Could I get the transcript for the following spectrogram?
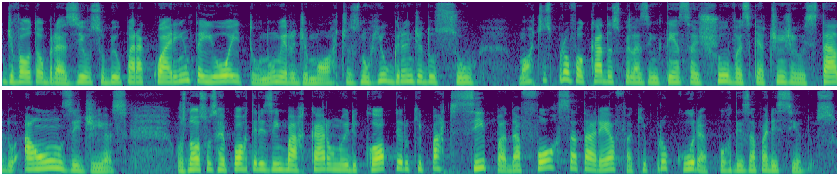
De volta ao Brasil, subiu para 48 o número de mortes no Rio Grande do Sul. Mortes provocadas pelas intensas chuvas que atingem o estado há 11 dias. Os nossos repórteres embarcaram no helicóptero que participa da força-tarefa que procura por desaparecidos.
